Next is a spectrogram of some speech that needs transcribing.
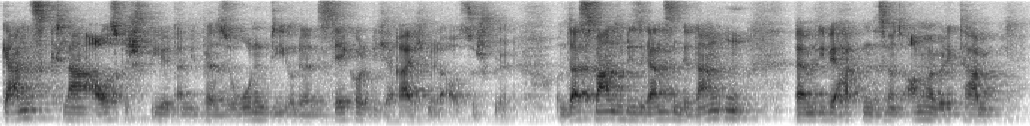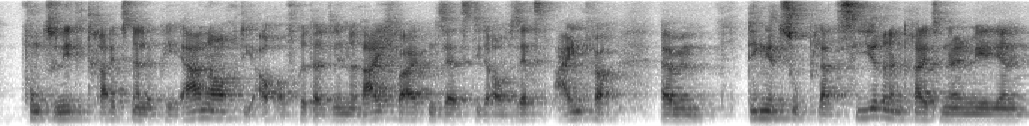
ganz klar ausgespielt an die Person, die oder den Stakeholder, die ich erreichen will, auszuspielen. Und das waren so diese ganzen Gedanken, ähm, die wir hatten, dass wir uns auch nochmal überlegt haben, funktioniert die traditionelle PR noch, die auch auf retardierende Reichweiten setzt, die darauf setzt, einfach ähm, Dinge zu platzieren in traditionellen Medien.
